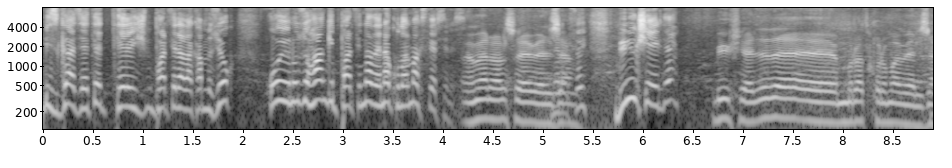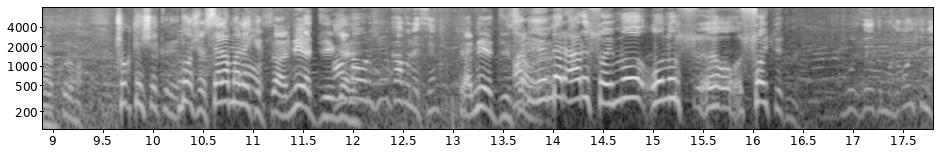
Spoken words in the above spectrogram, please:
Biz gazete, televizyon partiyle alakamız yok. Oyunuzu hangi partinin adayına kullanmak istersiniz? Ömer Arsoy'a Ömer vereceğim. Arısoy. Büyükşehir'de Büyükşehir'de de e, Murat Kurum'a vereceğim. Murat Kurum'a. Çok teşekkür ederim. Boş ver. Selam aleyküm. Sağ ol, niyet diyeyim gel. Allah orucunu kabul etsin. Ya niyet diyeyim sağ ol. Abi Ömer Arısoy mu, Onur e, Soytürk mü? Bu Zeytinburnu'da oy kime?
